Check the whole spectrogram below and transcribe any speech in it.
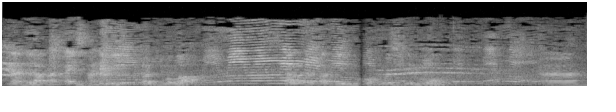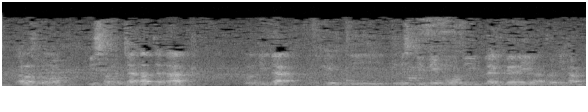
Nah dalam rangka isma ini Allah Kalau dapat ilmu, terus ilmu uh, Kalau semua bisa mencatat, catat. Kalau tidak, mungkin ditulis di memo di Blackberry atau di HP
